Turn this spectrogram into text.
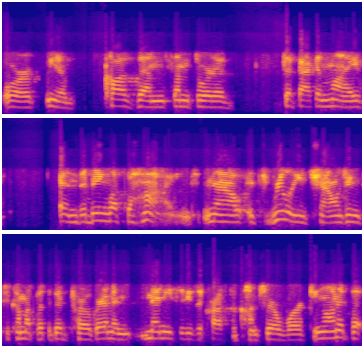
or, you know, caused them some sort of setback in life and they're being left behind. Now, it's really challenging to come up with a good program, and many cities across the country are working on it. But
